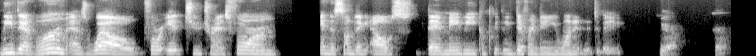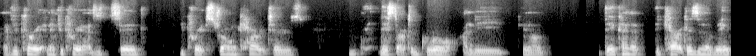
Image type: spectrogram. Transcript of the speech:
leave that room as well for it to transform into something else that may be completely different than you wanted it to be. Yeah, yeah. If you create, and if you create, as you said, you create strong characters, they start to grow, and the you know they kind of the characters in a way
